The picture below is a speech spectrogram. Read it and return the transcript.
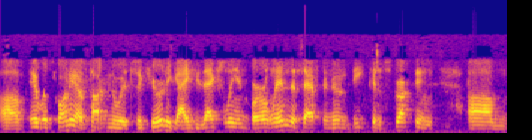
Um, it was funny. I was talking to his security guy. He's actually in Berlin this afternoon deconstructing um,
